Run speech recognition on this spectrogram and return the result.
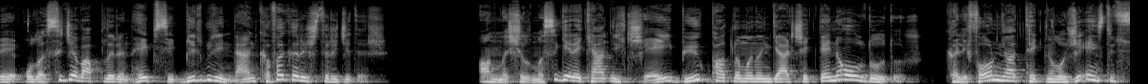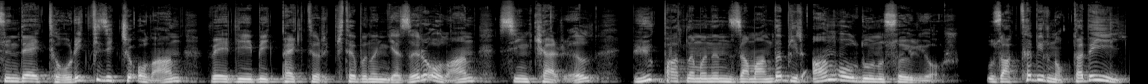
ve olası cevapların hepsi birbirinden kafa karıştırıcıdır. Anlaşılması gereken ilk şey büyük patlamanın gerçekte ne olduğudur. Kaliforniya Teknoloji Enstitüsü'nde teorik fizikçi olan ve The Big Picture kitabının yazarı olan Sean Carroll, büyük patlamanın zamanda bir an olduğunu söylüyor. Uzakta bir nokta değil.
